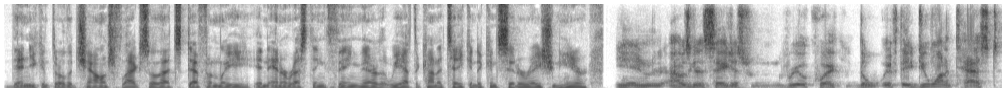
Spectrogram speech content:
then you can throw the challenge flag. So that's definitely an interesting thing there that we have to kind of take into consideration here. And I was going to say just real quick, the if they do want to test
